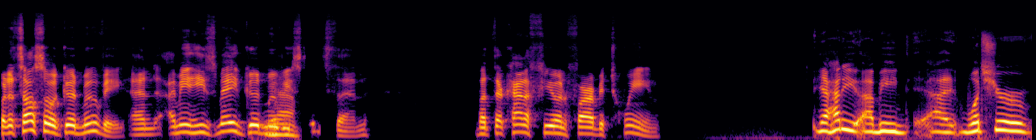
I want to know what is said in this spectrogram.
but it's also a good movie and i mean he's made good movies yeah. since then but they're kind of few and far between yeah, how do you? I mean, uh, what's your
